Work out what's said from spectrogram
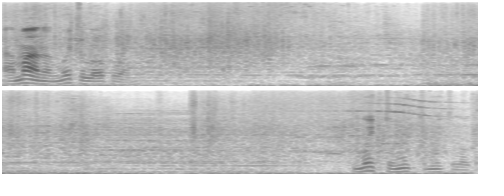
Ah, mano, muito louco, velho. Muito, muito, muito louco.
